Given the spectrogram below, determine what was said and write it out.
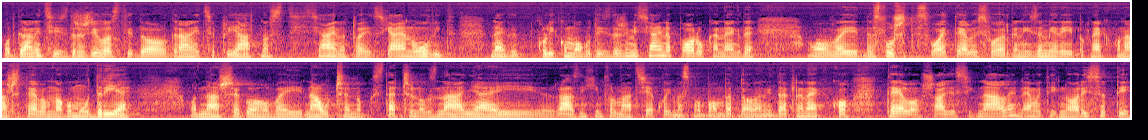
Od granice izdržljivosti do granice prijatnosti. Sjajno, to je sjajan uvid negde, koliko mogu da izdržim i sjajna poruka negde ovaj, da slušate svoje telo i svoj organizam, jer je ipak nekako naše telo mnogo mudrije od našeg ovaj, naučenog, stečenog znanja i raznih informacija kojima smo bombardovani. Dakle, nekako telo šalje signale, nemojte ignorisati,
